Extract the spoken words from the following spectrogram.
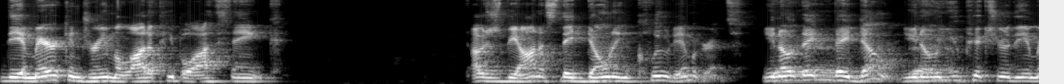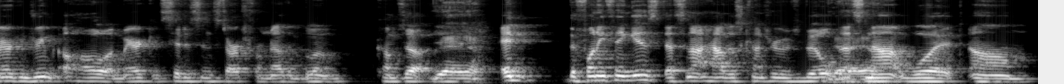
the American dream, a lot of people, I think. I'll just be honest. They don't include immigrants. You know, Yeah, they they don't. You Yeah, know, yeah. you picture the American dream. Oh, American citizen starts from nothing. Bloom comes up. yeah yeah And the funny thing is, that's not how this country was built. That's not what um,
